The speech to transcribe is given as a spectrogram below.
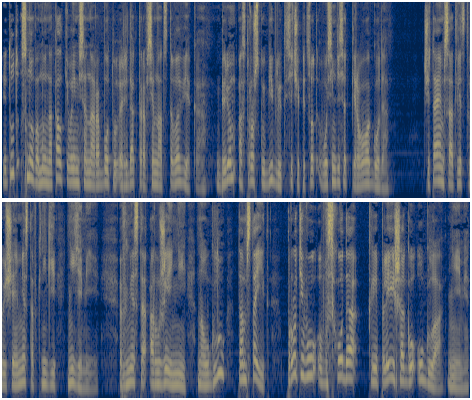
И тут снова мы наталкиваемся на работу редакторов 17 века. Берем Острожскую Библию 1581 года. Читаем соответствующее место в книге Неемии. Вместо оружейни на углу там стоит «противу всхода креплейшего угла» Неемия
